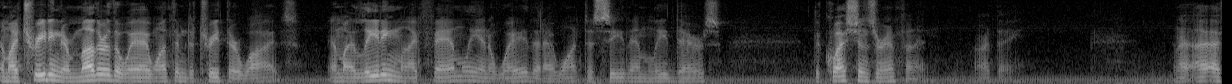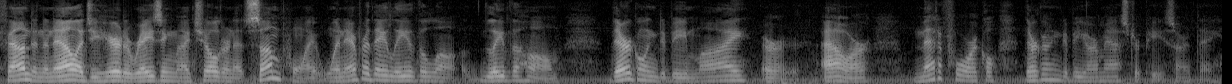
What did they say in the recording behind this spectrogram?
Am I treating their mother the way I want them to treat their wives? Am I leading my family in a way that I want to see them lead theirs? The questions are infinite, aren't they? And I, I, found an analogy here to raising my children. At some point, whenever they leave the, lo- leave the home, they're going to be my, or our, metaphorical, they're going to be our masterpiece, aren't they?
